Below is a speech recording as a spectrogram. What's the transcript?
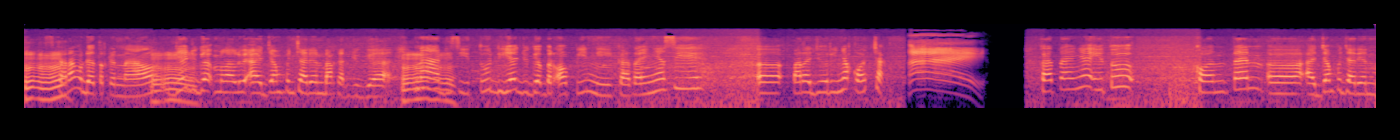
Mm-mm. sekarang udah terkenal. Mm-mm. Dia juga melalui ajang pencarian bakat juga. Mm-mm. Nah, di situ dia juga beropini. Katanya sih eh, para jurinya kocak. Katanya itu konten eh, ajang pencarian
